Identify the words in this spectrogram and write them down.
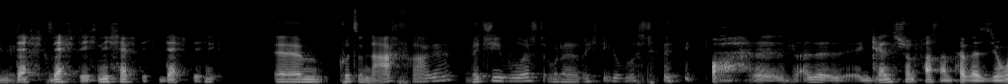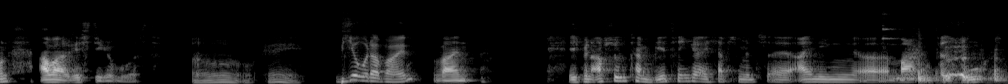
Okay, Def also- deftig, nicht heftig, deftig. Ähm, kurze Nachfrage: Veggie-Wurst oder richtige Wurst? Oh, also grenzt schon fast an Perversion, aber richtige Wurst. oh, okay. Bier oder Wein? Wein. Ich bin absolut kein Biertrinker. Ich habe es mit äh, einigen äh, Marken versucht.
